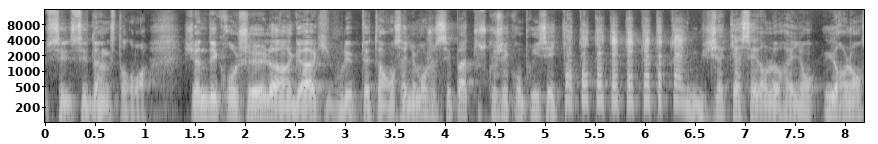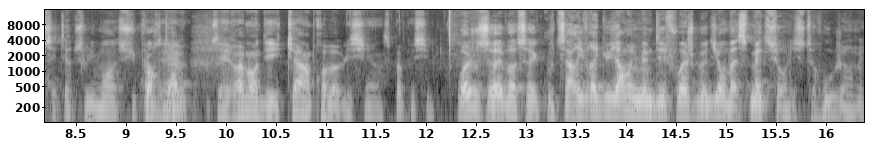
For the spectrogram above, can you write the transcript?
c'est dingue cet endroit. Je viens de décrocher, là, un gars qui voulait peut-être un renseignement, je sais pas, tout ce que j'ai compris, c'est tac dans l'oreille en hurlant, c'était absolument insupportable. Oh, c'est vraiment des cas improbables ici, hein, c'est pas possible. Ouais, je sais, bah ça, écoute, ça arrive régulièrement, et même des fois, je me dis, on va se mettre sur liste rouge, hein, mais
